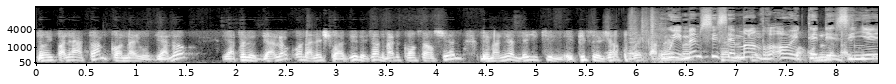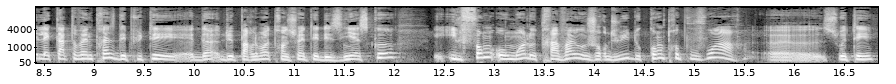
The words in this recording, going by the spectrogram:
Donc il fallait attendre qu'on aille au dialogue. Et après le dialogue, on allait choisir les gens de manière consensuelle, de manière légitime. Et puis ces gens pouvaient quand même. Oui, même si ces membres ont été désignés, les 93 députés du Parlement de transition ont été désignés, est-ce qu'ils font au moins le travail aujourd'hui de contre-pouvoir euh, souhaité?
